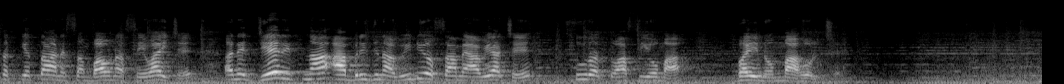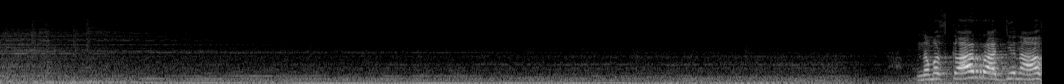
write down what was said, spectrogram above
શક્યતા અને સંભાવના સેવાય છે અને જે રીતના આ બ્રિજના વીડિયો સામે આવ્યા છે, સુરતવાસીઓમાં ભયનો માહોલ છે. નમસ્કાર, રાજ્યના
